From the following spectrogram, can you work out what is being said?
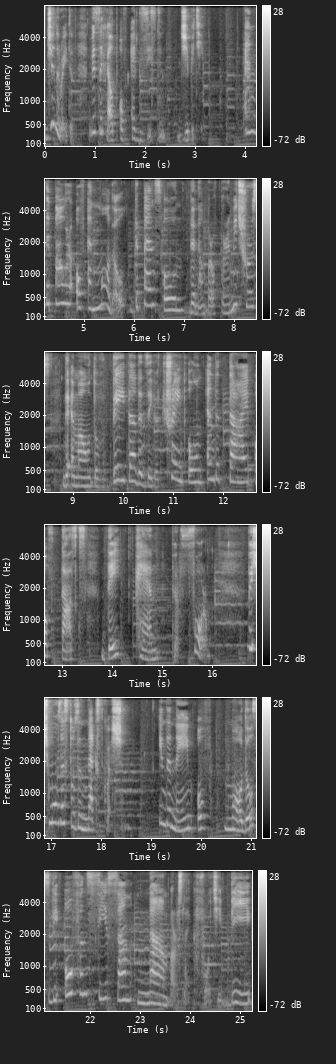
generated with the help of existing GPT. And the power of a model depends on the number of parameters, the amount of data that they were trained on, and the type of tasks they can perform. Which moves us to the next question. In the name of models, we often see some numbers like 40B,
